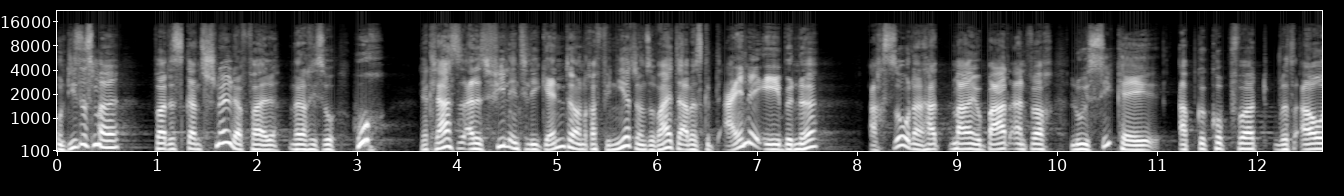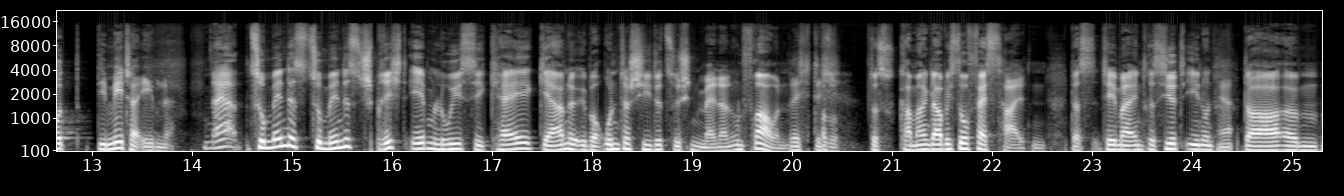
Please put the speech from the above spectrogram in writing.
Und dieses Mal war das ganz schnell der Fall. Und da dachte ich so, huch, ja klar, es ist alles viel intelligenter und raffinierter und so weiter, aber es gibt eine Ebene, ach so, dann hat Mario Barth einfach Louis C.K. abgekupfert without die Metaebene. Naja, zumindest, zumindest spricht eben Louis C.K. gerne über Unterschiede zwischen Männern und Frauen. Richtig. Also, das kann man, glaube ich, so festhalten. Das Thema interessiert ihn und ja. da ähm,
